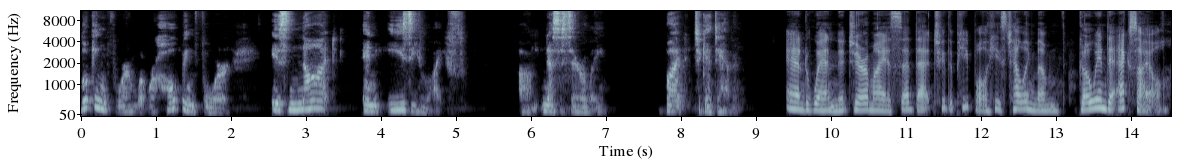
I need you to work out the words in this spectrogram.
looking for and what we're hoping for is not an easy life um, necessarily, but to get to heaven. And when Jeremiah said that to the people, he's telling them, go into exile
